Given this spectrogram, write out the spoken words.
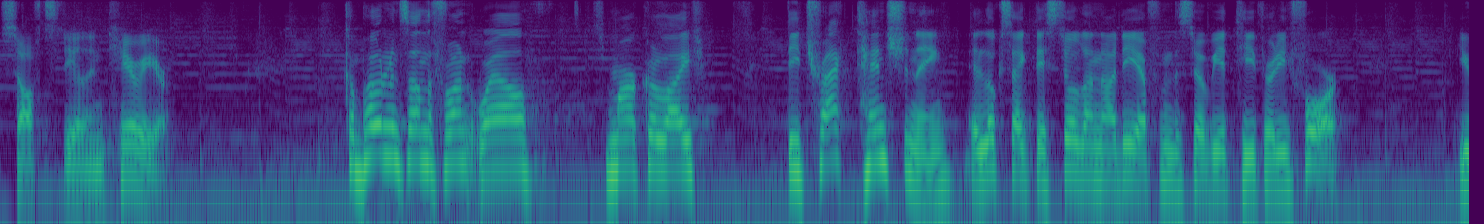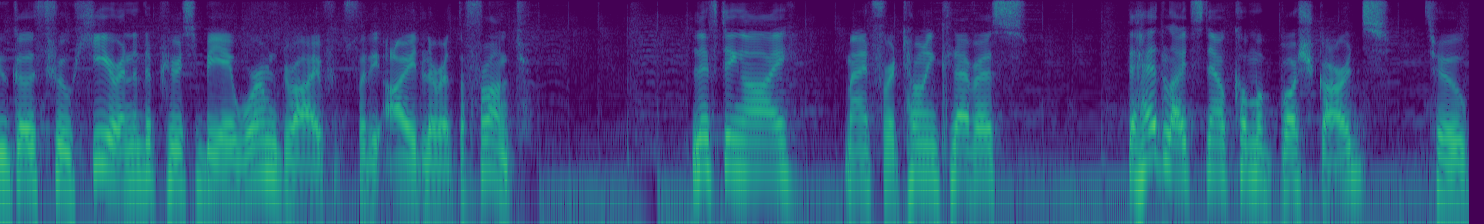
soft steel interior. Components on the front, well, it's marker light. The track tensioning, it looks like they stole an idea from the Soviet T-34. You go through here and it appears to be a worm drive for the idler at the front. Lifting eye, mount for a towing clevis. The headlights now come with brush guards to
